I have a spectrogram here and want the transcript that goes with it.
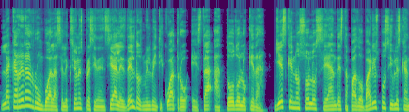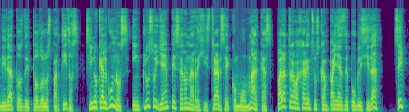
La carrera rumbo a las elecciones presidenciales del 2024 está a todo lo que da. Y es que no solo se han destapado varios posibles candidatos de todos los partidos, sino que algunos incluso ya empezaron a registrarse como marcas para trabajar en sus campañas de publicidad. Sí,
